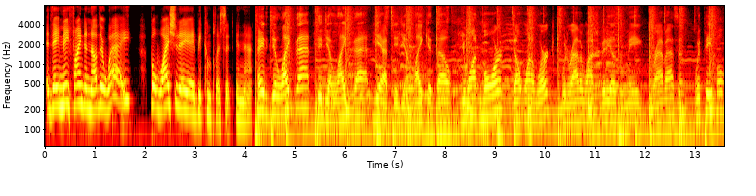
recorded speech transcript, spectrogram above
they may find another way, but why should AA be complicit in that? Hey, did you like that? Did you like that? Yeah, did you like it though? You want more? Don't want to work? Would rather watch videos of me grab assing with people?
